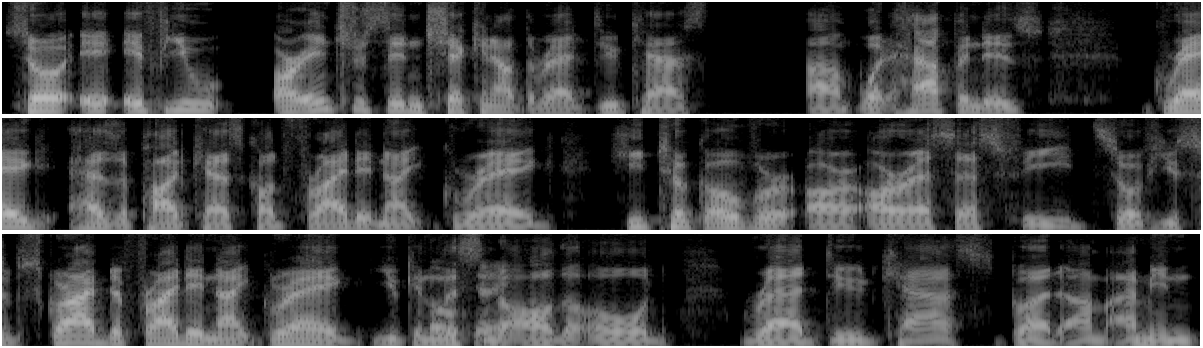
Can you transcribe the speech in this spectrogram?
so if you are interested in checking out the Rad Dudecast, um, what happened is Greg has a podcast called Friday Night Greg. He took over our RSS feed. So if you subscribe to Friday Night Greg, you can listen to all the old Rad dude casts. But um, I mean,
